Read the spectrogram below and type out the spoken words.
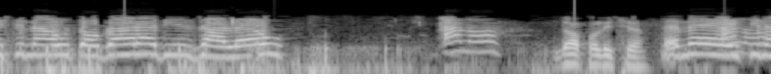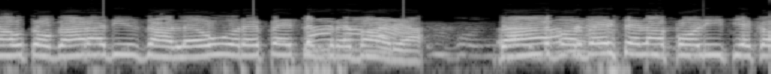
ești în autogara din Zalău? Alo? Da, poliția. Femeie, ești în autogara din Zalău? Repet Da, întrebarea. da, Da, da. vorbește la poliție, că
